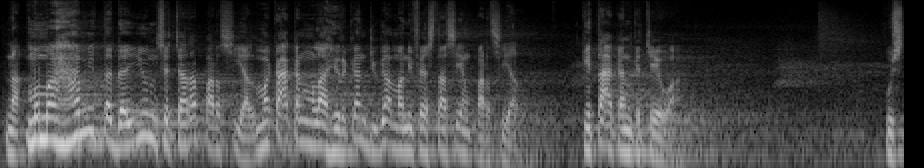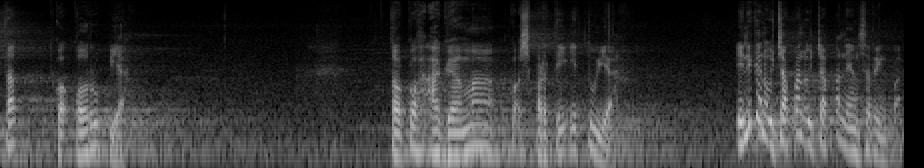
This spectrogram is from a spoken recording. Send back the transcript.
Nah, memahami tadayun secara parsial maka akan melahirkan juga manifestasi yang parsial. Kita akan kecewa. Ustadz kok korup ya? Tokoh agama kok seperti itu ya? Ini kan ucapan-ucapan yang sering, Pak.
